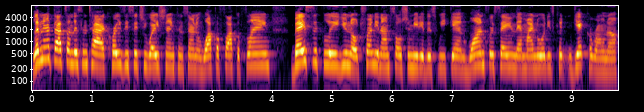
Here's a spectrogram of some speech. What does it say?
Let me know your thoughts on this entire crazy situation concerning Waka Flocka Flame. Basically, you know, trending on social media this weekend. One for saying that minorities couldn't get corona,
